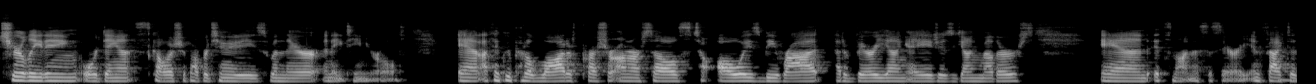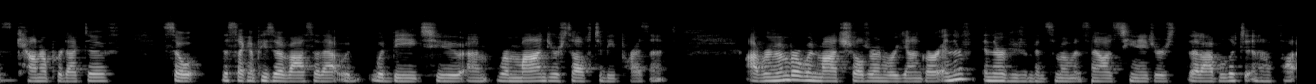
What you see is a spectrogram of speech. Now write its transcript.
cheerleading or dance scholarship opportunities when they're an 18 year old. And I think we put a lot of pressure on ourselves to always be right at a very young age as young mothers. And it's not necessary. In fact, it's counterproductive. So the second piece of advice of that would, would be to um, remind yourself to be present. I remember when my children were younger, and there and there have even been some moments now as teenagers that I've looked at and I've thought,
